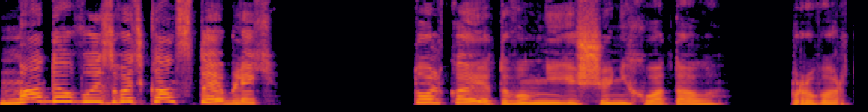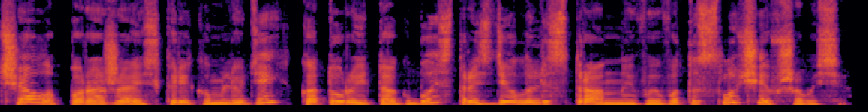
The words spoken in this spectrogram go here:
«Надо вызвать констеблей!» Только этого мне еще не хватало. Проворчала, поражаясь криком людей, которые так быстро сделали странный вывод из случившегося.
